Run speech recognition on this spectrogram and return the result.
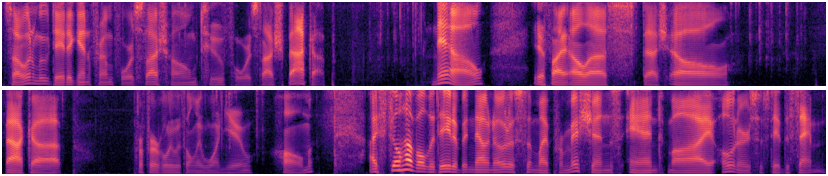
So I want to move data again from forward slash home to forward slash backup. Now, if I ls-l backup, preferably with only one U, home, I still have all the data, but now notice that my permissions and my owners have stayed the same.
